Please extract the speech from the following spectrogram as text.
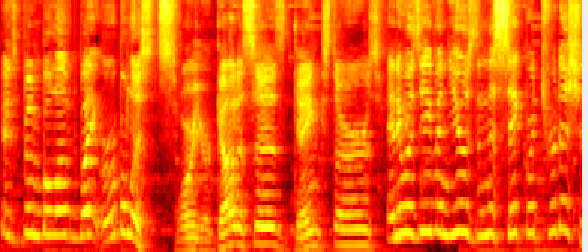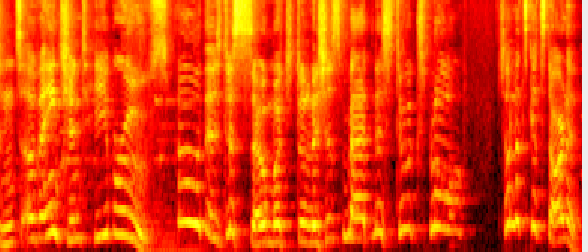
It's been beloved by herbalists, warrior goddesses, gangsters, and it was even used in the sacred traditions of ancient Hebrews. Oh, there's just so much delicious madness to explore. So let's get started.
